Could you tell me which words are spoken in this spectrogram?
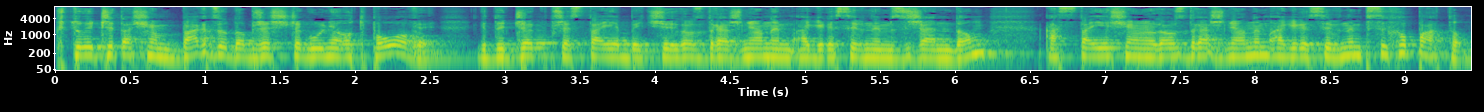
który czyta się bardzo dobrze, szczególnie od połowy, gdy Jack przestaje być rozdrażnionym, agresywnym zrzędą, a staje się rozdrażnionym, agresywnym psychopatą.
